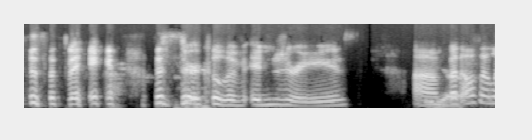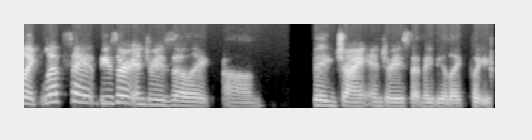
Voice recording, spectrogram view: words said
is the thing, the circle of injuries. Um, but also like, let's say these are injuries that are like, um, big giant injuries that maybe like put you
